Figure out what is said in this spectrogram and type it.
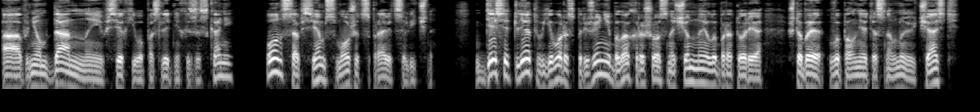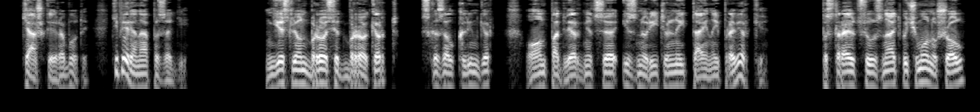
а в нем данные всех его последних изысканий, он совсем сможет справиться лично. Десять лет в его распоряжении была хорошо оснащенная лаборатория, чтобы выполнять основную часть тяжкой работы. Теперь она позади. — Если он бросит Брокерт, — сказал Клингер, — он подвергнется изнурительной тайной проверке. Постараются узнать, почему он ушел,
